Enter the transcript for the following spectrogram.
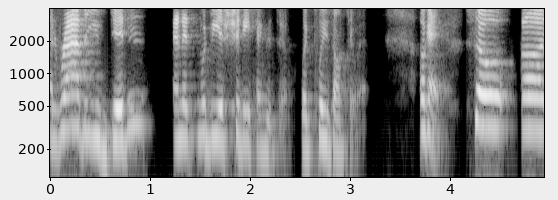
I'd rather you didn't. And it would be a shitty thing to do. Like, please don't do it. Okay, so uh,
